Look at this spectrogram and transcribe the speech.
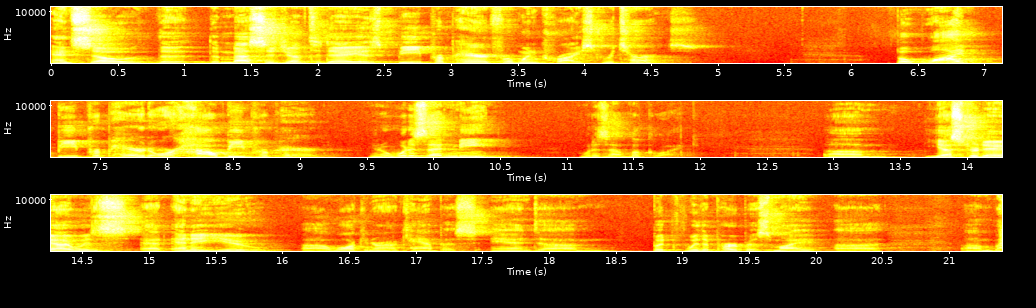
And so the, the message of today is be prepared for when Christ returns. But why be prepared or how be prepared? You know, what does that mean? What does that look like? Um, yesterday, I was at NAU uh, walking around campus, and um, but with a purpose. My uh, um,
